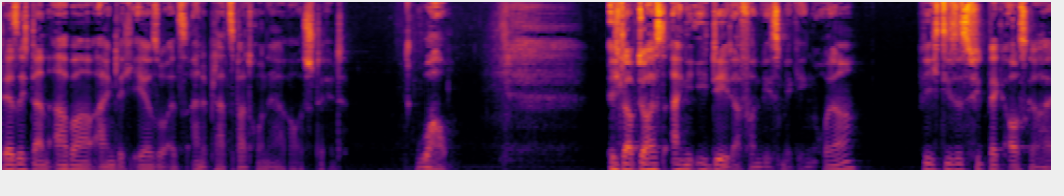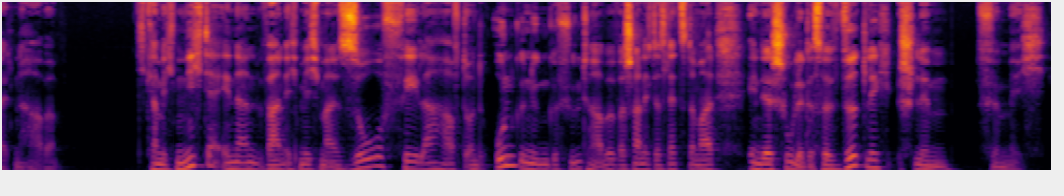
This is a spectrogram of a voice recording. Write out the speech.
der sich dann aber eigentlich eher so als eine Platzpatrone herausstellt. Wow. Ich glaube, du hast eine Idee davon, wie es mir ging, oder? Wie ich dieses Feedback ausgehalten habe. Ich kann mich nicht erinnern, wann ich mich mal so fehlerhaft und ungenügend gefühlt habe. Wahrscheinlich das letzte Mal in der Schule. Das war wirklich schlimm für mich.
